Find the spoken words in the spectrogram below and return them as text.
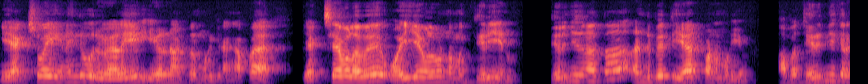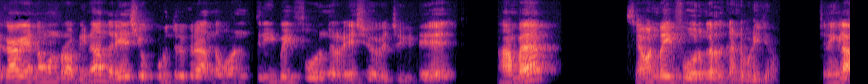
எக்ஸ் ஒய் இணைந்து ஒரு வேலையை ஏழு நாட்கள் முடிக்கிறாங்க. அப்போ எக்ஸ் எவ்வளவு ஒய் எவ்வளவுன்னு நமக்கு தெரியணும். தெரிஞ்சதுனா தான் ரெண்டு பேர்த்து ஏட் பண்ண முடியும். அப்போ தெரிஞ்சுக்கிறதுக்காக என்ன பண்ணுறோம் அப்படின்னா அந்த ரேஷியோ கொடுத்துருக்குற அந்த ஒன் த்ரீ பை ஃபோருங்கிற ரேஷியோ வச்சுக்கிட்டு நாம் செவன் பை ஃபோருங்கிறத கண்டுபிடிக்கிறோம். சரிங்களா?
